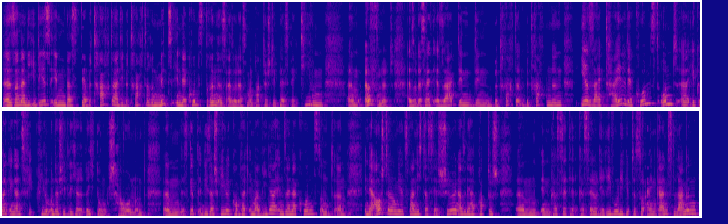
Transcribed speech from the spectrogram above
äh, sondern die Idee ist eben, dass der Betrachter, die Betrachterin mit in der Kunst drin ist. Also dass man praktisch die Perspektiven ähm, öffnet. Also das heißt, er sagt den, den Betrachter, Betrachtenden, ihr seid Teil der Kunst und äh, ihr könnt in ganz viel, viele unterschiedliche Richtungen schauen. Und ähm, es gibt in dieser Spiegel kommt halt immer wieder in seiner Kunst und ähm, in der Ausstellung jetzt fand ich das sehr schön. Also der hat praktisch ähm, in Castello di Rivoli gibt es so einen ganz langen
